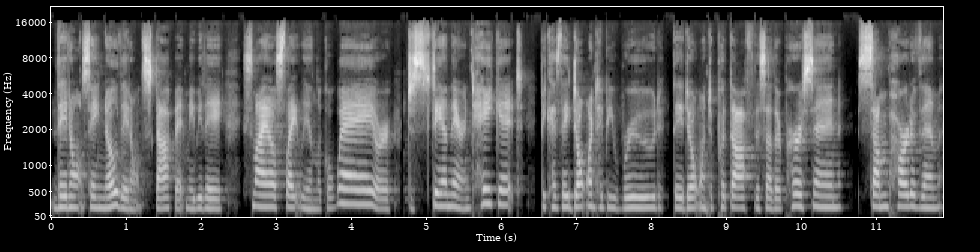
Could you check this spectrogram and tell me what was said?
they don't say no, they don't stop it. Maybe they smile slightly and look away or just stand there and take it because they don't want to be rude. They don't want to put off this other person. Some part of them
